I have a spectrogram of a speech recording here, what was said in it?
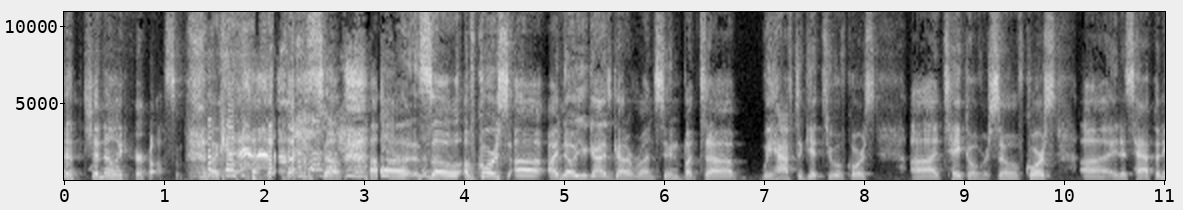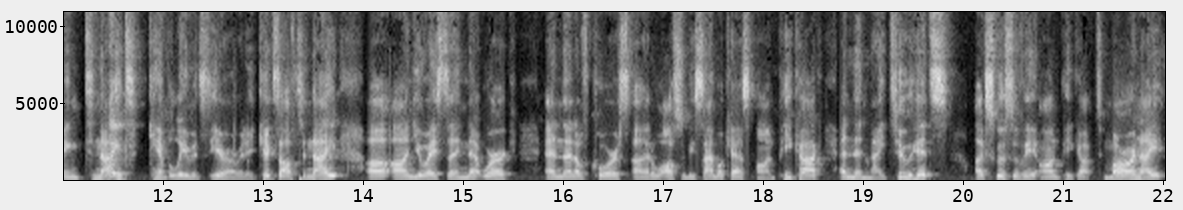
Janelle, you're awesome. Okay. so, uh, so of course, uh, I know you guys got to run soon, but uh, we have to get to, of course, uh, Takeover. So, of course, uh, it is happening tonight. Can't believe it's here already. It kicks off tonight uh, on USA Network, and then, of course, it will also be simulcast on Peacock, and then night two hits exclusively on Peacock tomorrow night.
